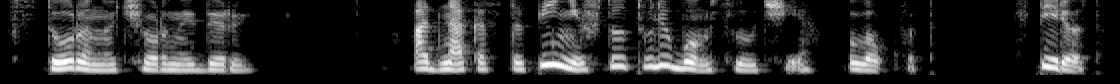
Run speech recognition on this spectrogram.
в сторону черной дыры. Однако ступени ждут в любом случае, Локвуд. Вперед.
